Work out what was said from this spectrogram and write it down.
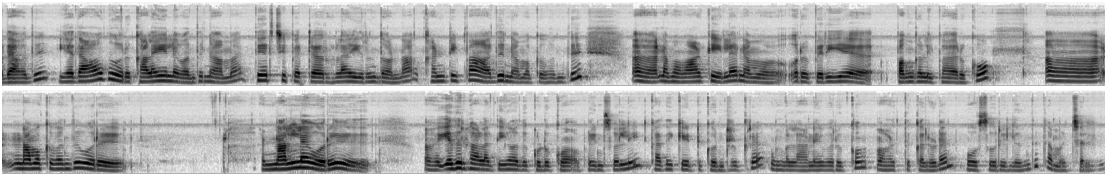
அதாவது ஏதாவது ஒரு கலையில் வந்து நாம் தேர்ச்சி பெற்றவர்களாக இருந்தோன்னா கண்டிப்பாக அது நமக்கு வந்து நம்ம வாழ்க்கையில் நம்ம ஒரு பெரிய பங்களிப்பாக இருக்கும். நமக்கு வந்து ஒரு நல்ல ஒரு எதிர்காலத்தையும் அது கொடுக்கும் அப்படின்னு சொல்லி கதை கேட்டுக்கொண்டிருக்கிற உங்கள் அனைவருக்கும் வாழ்த்துக்களுடன் ஓசூரிலிருந்து தமிழ்ச்செல்வி.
